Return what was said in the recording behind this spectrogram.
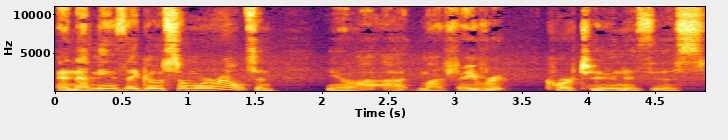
and that means they go somewhere else. And you know, I, I, my favorite cartoon is this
